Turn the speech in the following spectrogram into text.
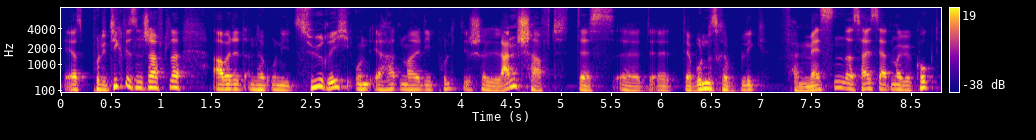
er ist Politikwissenschaftler, arbeitet an der Uni Zürich und er hat mal die politische Landschaft des, äh, der Bundesrepublik vermessen. Das heißt, er hat mal geguckt,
